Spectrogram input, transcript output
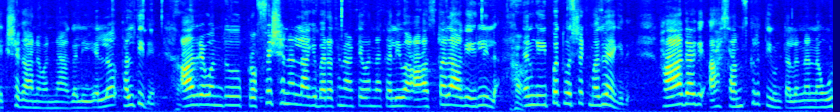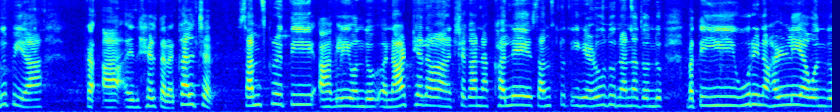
ಯಕ್ಷಗಾನವನ್ನಾಗಲಿ ಎಲ್ಲೋ ಕಲ್ತಿದ್ದೇನೆ. ಆದ್ರೆ ಒಂದು ಪ್ರೊಫೆಷನಲ್ ಆಗಿ ಭರತನಾಟ್ಯವನ್ನ ಕಲಿಯುವ ಆಸ್ಪದ ಹಾಗೆ ಇರಲಿಲ್ಲ. ನನಗೆ ಇಪ್ಪತ್ತು ವರ್ಷಕ್ಕೆ ಮದುವೆ ಆಗಿದೆ. ಹಾಗಾಗಿ ಆ ಸಂಸ್ಕೃತಿ ಉಂಟಲ್ಲ ನನ್ನ ಉಡುಪಿಯ ಇದು ಹೇಳ್ತಾರೆ ಕಲ್ಚರ್ ಸಂಸ್ಕೃತಿ ಆಗಲಿ ಒಂದು ನಾಟ್ಯದ ಯಕ್ಷಗಾನ ಕಲೆ ಸಂಸ್ಕೃತಿ ಹೇಳುವುದು ನನ್ನದೊಂದು ಮತ್ತು ಈ ಊರಿನ ಹಳ್ಳಿಯ ಒಂದು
